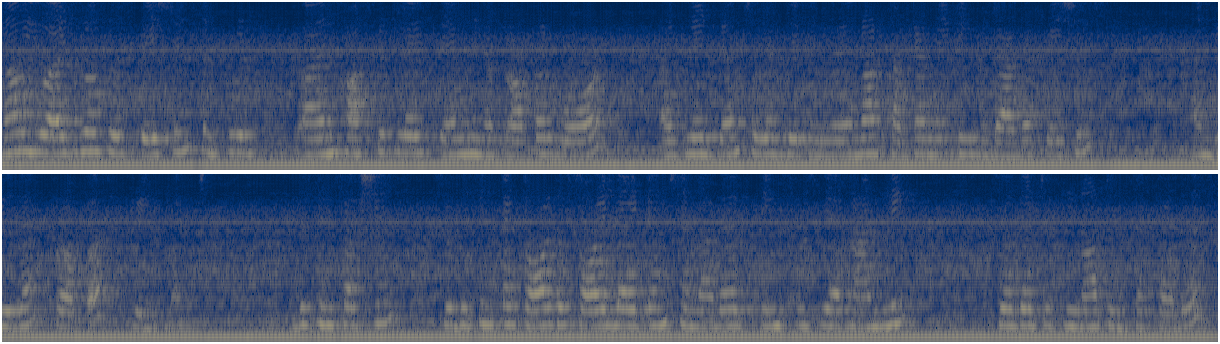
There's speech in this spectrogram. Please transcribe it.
Now you isolate those patients and put and hospitalize them in a proper ward, isolate them so that they can they are not contaminating with other patients and give them proper treatment. Disinfection. So disinfect all the soiled items and other things which they are handling so that it will not infect others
